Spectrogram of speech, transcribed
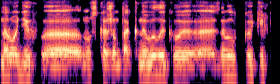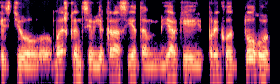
народів, е, ну скажімо так, невеликою е, з невеликою кількістю мешканців, якраз є там яркий приклад того,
